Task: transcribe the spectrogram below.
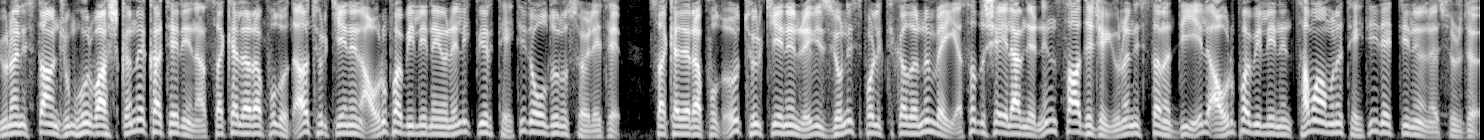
Yunanistan Cumhurbaşkanı Katerina Sakellaropoulou da Türkiye'nin Avrupa Birliği'ne yönelik bir tehdit olduğunu söyledi. Sakellaropoulou, Türkiye'nin revizyonist politikalarının ve yasa dışı eylemlerinin sadece Yunanistan'ı değil Avrupa Birliği'nin tamamını tehdit ettiğini öne sürdü.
